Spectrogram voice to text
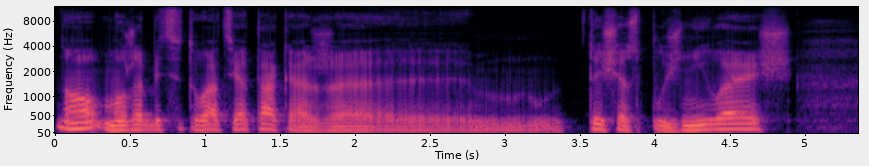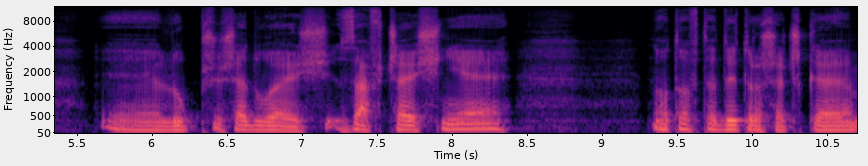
No, może być sytuacja taka, że y, Ty się spóźniłeś y, lub przyszedłeś za wcześnie, no to wtedy troszeczkę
